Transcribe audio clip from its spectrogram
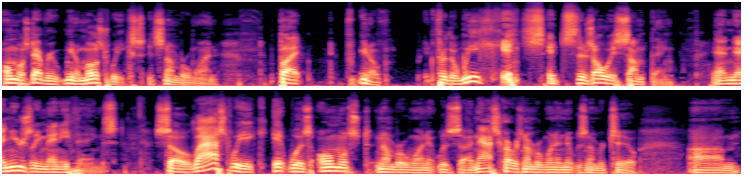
almost every, you know, most weeks it's number one. But you know, for the week, it's it's there's always something, and and usually many things. So last week it was almost number one. It was uh, NASCAR was number one, and it was number two. Um,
